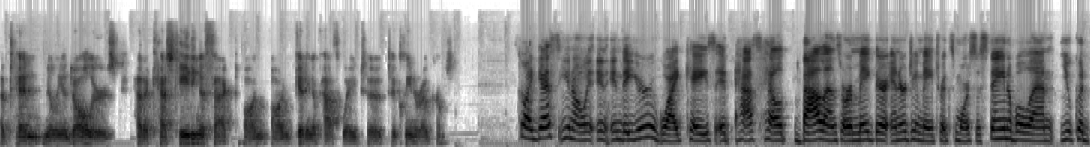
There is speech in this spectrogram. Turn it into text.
of $10 million had a cascading effect on, on getting a pathway to, to cleaner outcomes. So I guess, you know, in, in the Uruguay case, it has helped balance or make their energy matrix more sustainable. And you could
